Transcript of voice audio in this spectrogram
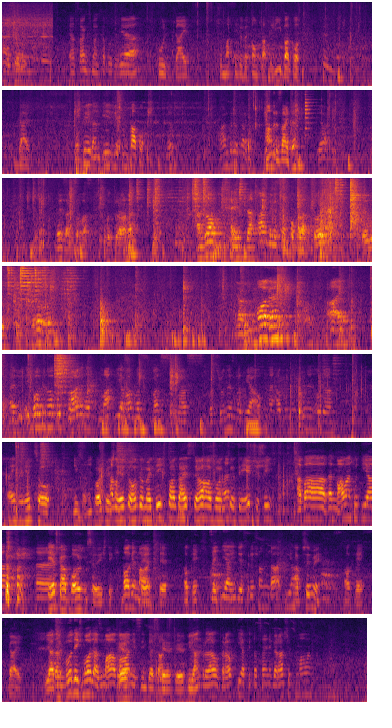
Also. Ja, fragen Sie mal kaputt. Ja, cool, geil. Schon massive Betonplatte, lieber Gott. Geil. Okay, dann gehen wir zum Capo. Andere Seite. Andere Seite. Ja. Wer sagt sowas? Kulturalne? Also, der ist da. Andere Seite. Hoppala, sorry. Servus. Ja, guten Morgen. Hi. Also ich wollte nur kurz fragen, ob macht ihr was, was, was, was, was Schönes, was wir aufne- aufnehmen können oder Eigentlich nicht so. nicht so, nicht? Weil bis Aber- jetzt unter mein Dichtband heißt ja, aber Aha. die erste Schicht Aber äh, Mauern tut ihr äh, erst ab morgen so richtig. morgen Mauern. Ja, ja. Okay. Seid ihr in der Früh schon da hier? Absolut. Okay, geil. Ja, dann würde ich morgen, also Mauer- Mauern ist interessant. Ja, ja. Wie lange braucht, braucht ihr für das eine Garage zu mauern?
